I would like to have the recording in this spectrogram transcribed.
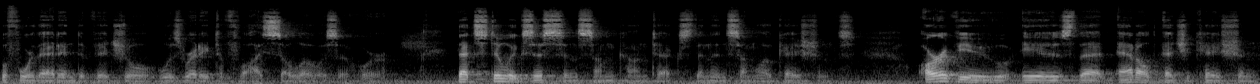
before that individual was ready to fly solo, as it were. That still exists in some contexts and in some locations. Our view is that adult education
